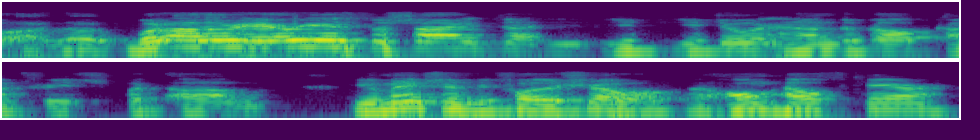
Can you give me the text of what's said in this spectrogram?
uh, what other areas besides uh, you, you do it in undeveloped countries? But um, you mentioned before the show uh, home health care.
